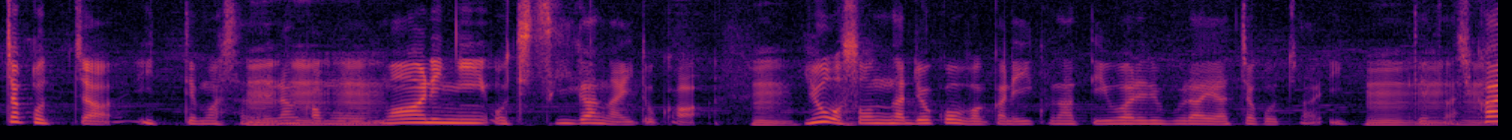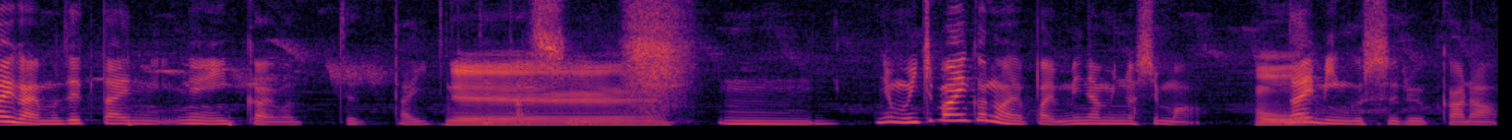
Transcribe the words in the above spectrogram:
ちゃこっちゃ行ってましたね、うんうんうん。なんかもう周りに落ち着きがないとかうん。ようそんな旅行ばっかり行くなって言われるぐらいあっちゃこっちゃ行ってたし、うんうんうん。海外も絶対に年1回は絶対行ってたし、へうん、でも一番行くのはやっぱり南の島。えダイビングするから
